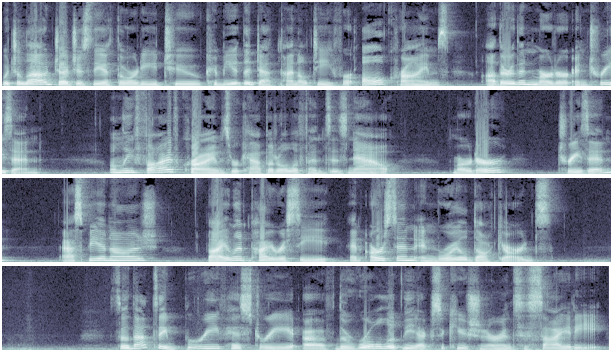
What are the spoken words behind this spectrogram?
which allowed judges the authority to commute the death penalty for all crimes other than murder and treason. Only five crimes were capital offenses now murder, treason, espionage, violent piracy, and arson in royal dockyards. So that's a brief history of the role of the executioner in society.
